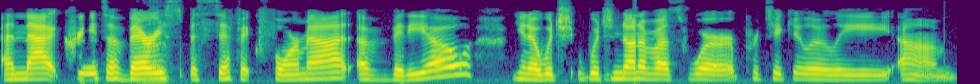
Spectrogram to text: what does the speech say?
and that creates a very right. specific format of video. You know, which which none of us were particularly um,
